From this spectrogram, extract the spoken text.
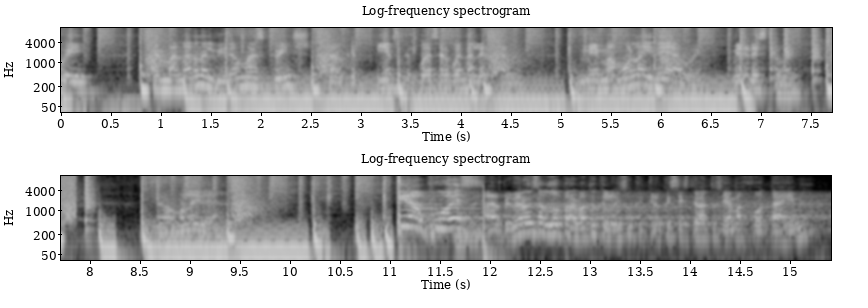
güey. Me mandaron el video más cringe, pero que pienso que puede ser buena alerta, güey. Me mamó la idea, güey. Miren esto, güey. Me mamó la idea. Mira, pues. A ver, primero un saludo para el vato que lo hizo, que creo que es este vato se llama JM.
